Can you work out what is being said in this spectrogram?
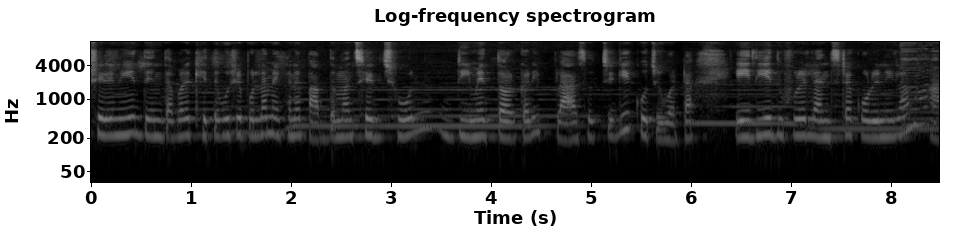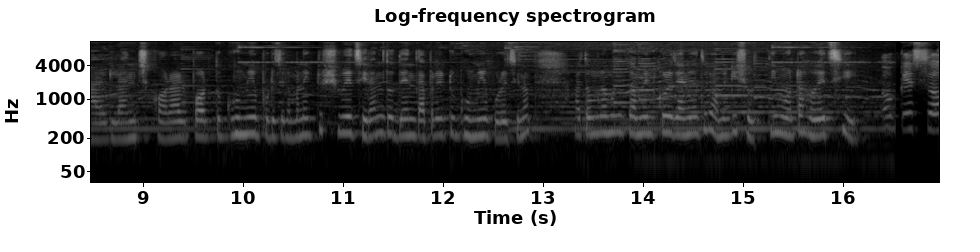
সেরে নিয়ে দেন তারপরে খেতে বসে পড়লাম, এখানে পাবদা মাছের ঝোল, ডিমের তরকারি প্লাস হচ্ছে গিয়ে কচু বাটা। এই দিয়ে দুপুরে লাঞ্চটা করে নিলাম, আর লাঞ্চ করার পর তো ঘুমিয়ে পড়েছিলাম মানে একটু শুয়েছিলাম, তো দেন তারপরে একটু ঘুমিয়ে পড়েছিলাম। আর তোমরা আমাকে কমেন্ট করে জানিও তো, আমি কি সত্যি মোটা হয়েছি? ওকে সো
